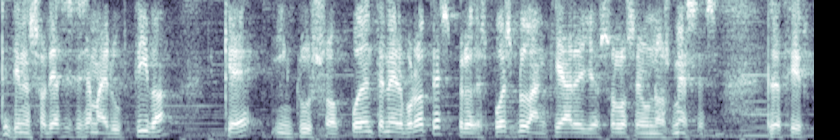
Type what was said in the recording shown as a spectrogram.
que tienen psoriasis que se llama eruptiva, que incluso pueden tener brotes, pero después blanquear ellos solos en unos meses. Es decir,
